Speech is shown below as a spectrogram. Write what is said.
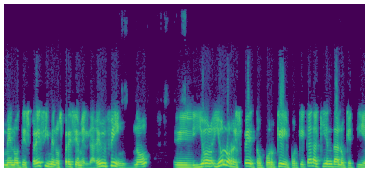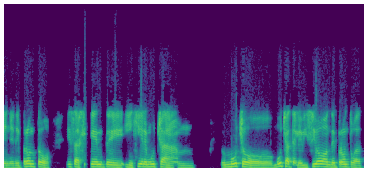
menos desprecia y menosprecia a Melgar. En fin, ¿no? Eh, yo, yo lo respeto. ¿Por qué? Porque cada quien da lo que tiene. De pronto esa gente ingiere mucha, mm, mucho, mucha televisión, de pronto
